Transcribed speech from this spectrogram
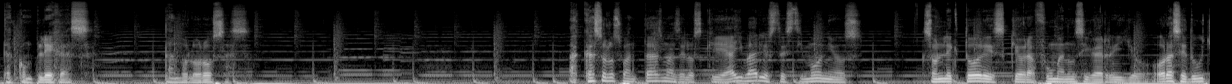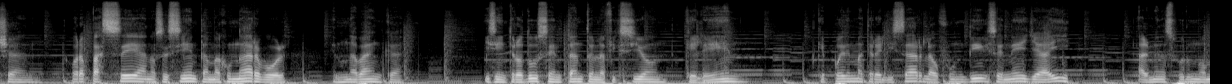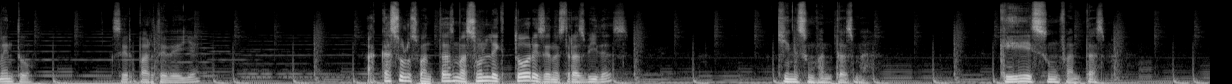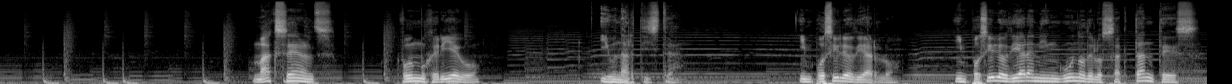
tan complejas, tan dolorosas. ¿Acaso los fantasmas de los que hay varios testimonios son lectores que ahora fuman un cigarrillo, ahora se duchan, ahora pasean o se sientan bajo un árbol, en una banca, y se introducen tanto en la ficción que leen, que pueden materializarla o fundirse en ella ahí, al menos por un momento, ser parte de ella? ¿Acaso los fantasmas son lectores de nuestras vidas? ¿Quién es un fantasma? ¿Qué es un fantasma? Max Ernst fue un mujeriego y un artista. Imposible odiarlo, imposible odiar a ninguno de los actantes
